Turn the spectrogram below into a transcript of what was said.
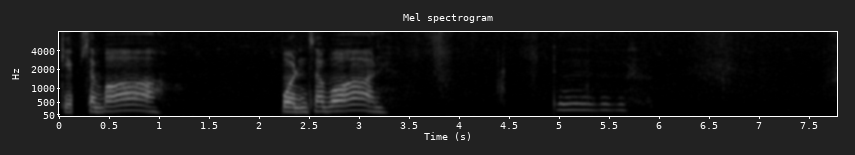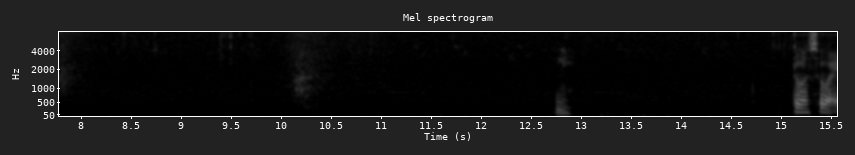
เก็บสะบอป่นสะบอน ตัวสวย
